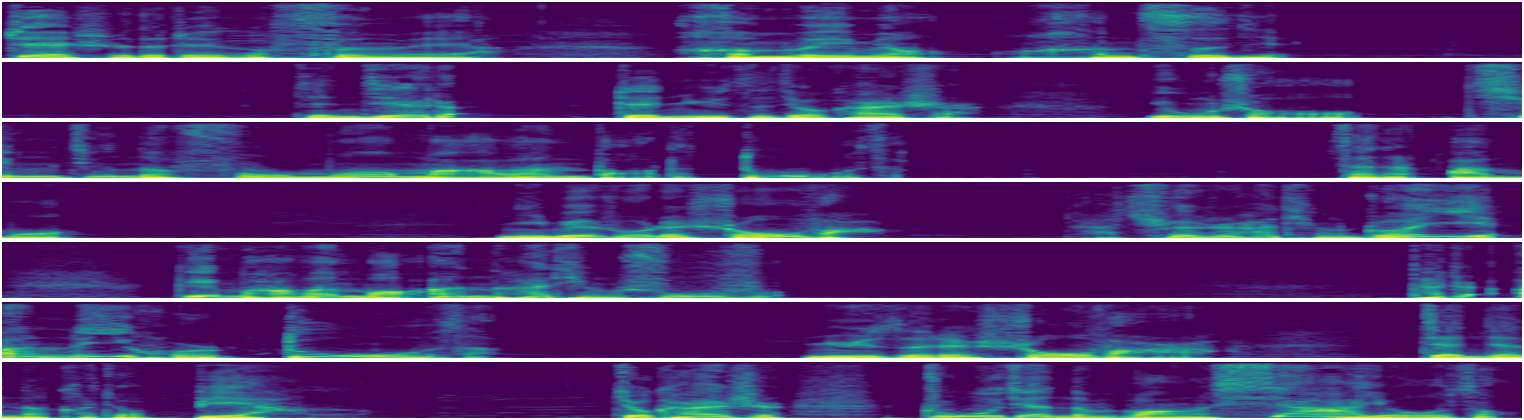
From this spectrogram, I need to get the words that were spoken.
这时的这个氛围啊，很微妙，很刺激。紧接着，这女子就开始用手轻轻的抚摸马万宝的肚子。在那按摩，你别说这手法，啊，确实还挺专业，给马万宝按的还挺舒服。他这按了一会儿肚子，女子这手法啊，渐渐的可就变了，就开始逐渐的往下游走。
